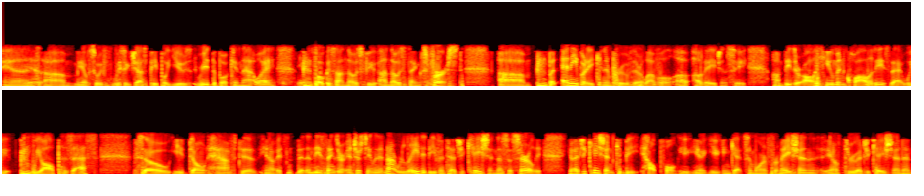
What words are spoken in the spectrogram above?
and um, you know so we we suggest people use read the book in that way, and focus on those few on those things first. Um, but anybody can improve their level of, of agency. Um, these are all human qualities that we we all possess. So you don't have to, you know, it's and these things are interestingly they're not related even to education necessarily. You know, education can be helpful. You, you know, you can get some more information, you know, through education, and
